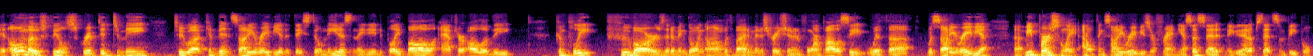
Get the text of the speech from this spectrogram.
It almost feels scripted to me to uh, convince Saudi Arabia that they still need us and they need to play ball after all of the complete FUBARs that have been going on with the Biden administration and foreign policy with uh, with Saudi Arabia. Uh, me personally, I don't think Saudi Arabia is our friend. Yes, I said it. Maybe that upsets some people,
